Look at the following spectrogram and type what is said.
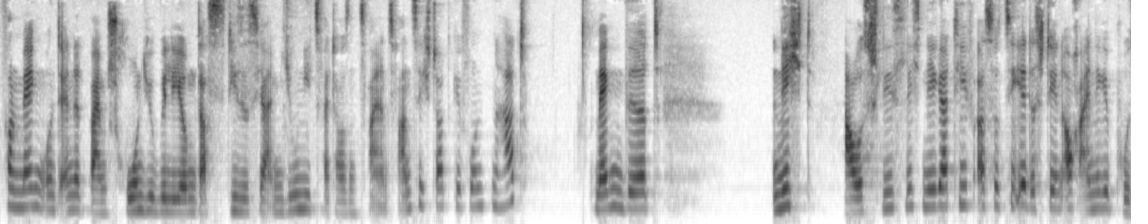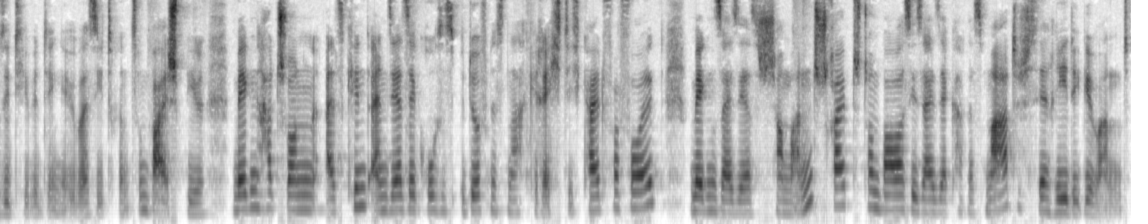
von Megan und endet beim Schronjubiläum, das dieses Jahr im Juni 2022 stattgefunden hat. Megan wird nicht ausschließlich negativ assoziiert. Es stehen auch einige positive Dinge über sie drin. Zum Beispiel, Megan hat schon als Kind ein sehr, sehr großes Bedürfnis nach Gerechtigkeit verfolgt. Megan sei sehr charmant, schreibt Tom Bauer. Sie sei sehr charismatisch, sehr redegewandt.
